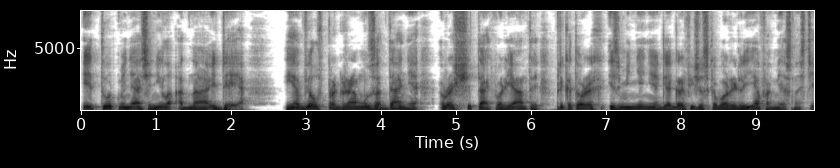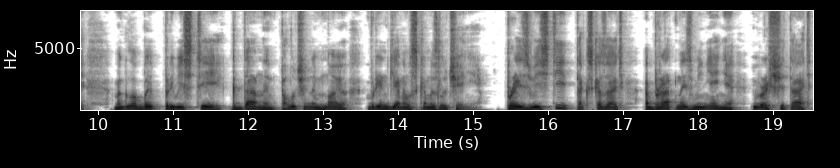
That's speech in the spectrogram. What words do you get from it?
И тут меня осенила одна идея. Я ввел в программу задание рассчитать варианты, при которых изменение географического рельефа местности могло бы привести к данным, полученным мною в рентгеновском излучении. Произвести, так сказать, обратное изменение и рассчитать,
